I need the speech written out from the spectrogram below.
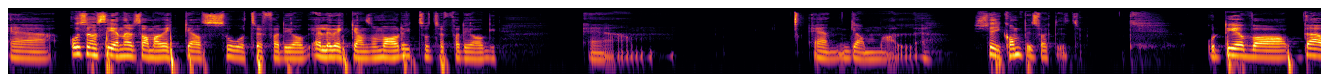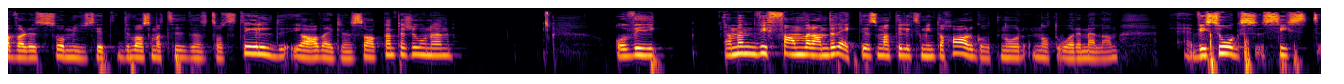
Eh, och sen senare samma vecka så träffade jag, eller veckan som varit, så träffade jag eh, en gammal tjejkompis faktiskt. Och det var, där var det så mysigt. Det var som att tiden stått still. Jag har verkligen saknat personen. Och vi, ja men vi fann varandra direkt. Det är som att det liksom inte har gått något, något år emellan. Eh, vi sågs sist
